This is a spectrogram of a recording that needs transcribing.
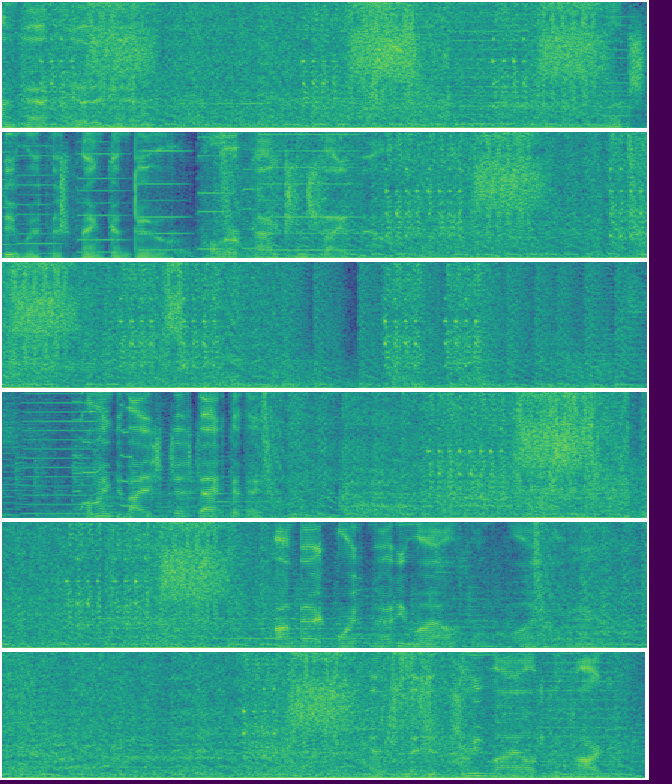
Contact dead ahead. Let's see what this thing can do. Polar packs in sight now. Homing device just activated. Contact point 90 miles. I'm flying over. Estimated 3 miles to target.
